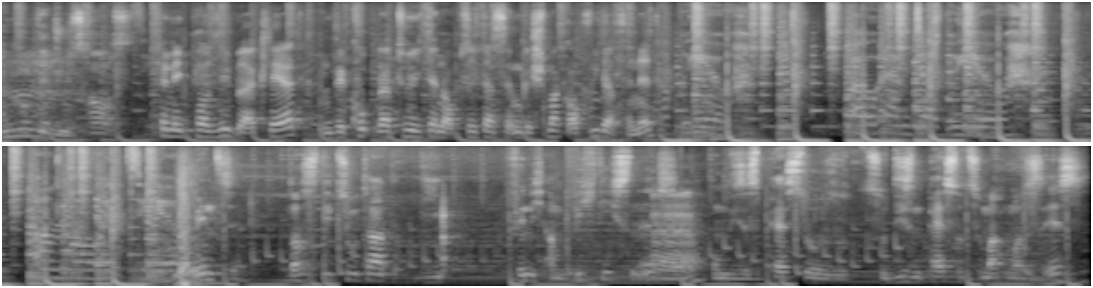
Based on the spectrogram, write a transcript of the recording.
dann kommt der Juice raus. Finde ich plausibel erklärt. Und wir gucken natürlich dann, ob sich das im Geschmack auch wiederfindet. W OMW on my way to you. Minze. Das ist die Zutat, die finde ich am wichtigsten ist, Ja. um dieses Pesto so, zu diesem Pesto zu machen, was es ist,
